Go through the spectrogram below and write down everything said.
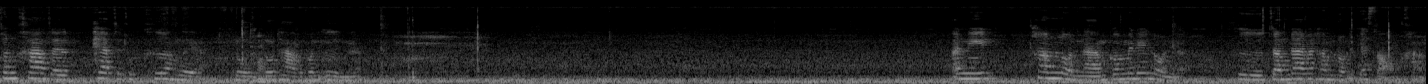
ค่อนข้างจะแทบจะทุกเครื่องเลยอะหนูครับ หนูถามคนอื่นนะ อันนี้ทำหล่นน้ำก็ไม่ได้หล่นอะคือจำได้ว่าทำหล่นแค่สองครั้ง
